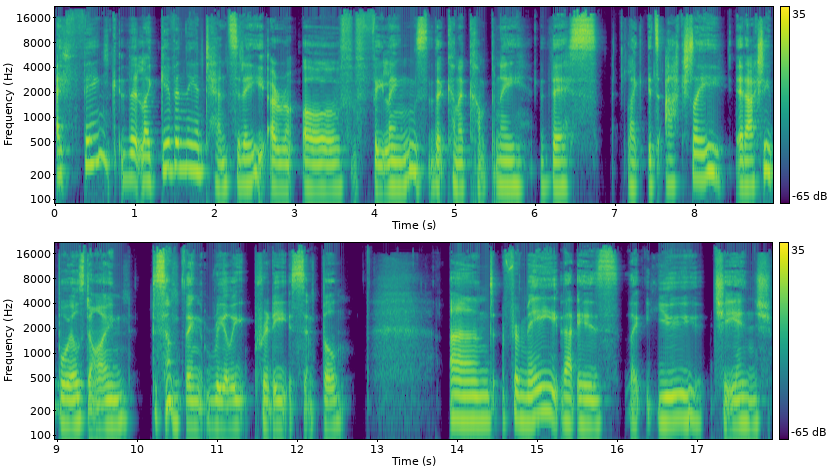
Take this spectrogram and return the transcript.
I think that, like, given the intensity of feelings that can accompany this, like, it's actually, it actually boils down to something really pretty simple. And for me, that is like you change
